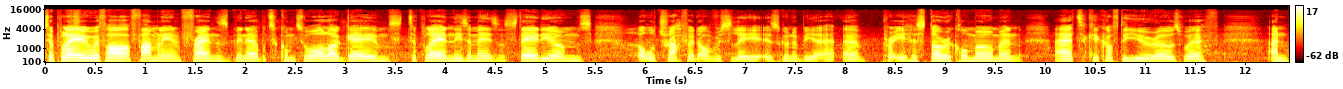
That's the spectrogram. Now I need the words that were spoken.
to play with our family and friends, being able to come to all our games, to play in these amazing stadiums. Old Trafford obviously is going to be a, a pretty historical moment uh, to kick off the Euros with and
